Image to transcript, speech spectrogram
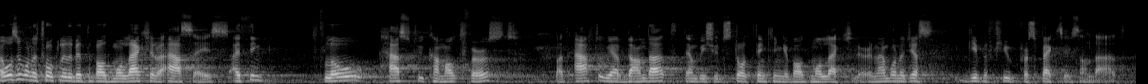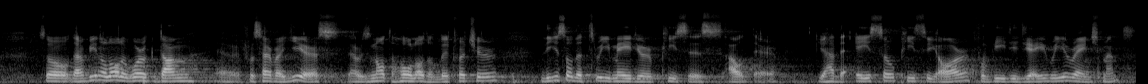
I also want to talk a little bit about molecular assays. I think flow has to come out first, but after we have done that, then we should start thinking about molecular, and I want to just give a few perspectives on that. So there have been a lot of work done uh, for several years. There is not a whole lot of literature. These are the three major pieces out there. You have the ASO PCR for VDJ rearrangement.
